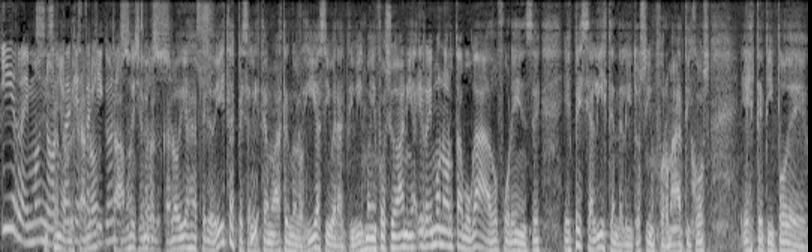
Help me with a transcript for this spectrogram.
Y Raymond Sí, Norta, señor, que Luis está Carlos, aquí con estábamos nosotros. diciendo que Luis Carlos Díaz es periodista, especialista en nuevas tecnologías, ciberactivismo e infociudadanía, y Raymond Norta, abogado, forense, especialista en delitos informáticos, este tipo de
